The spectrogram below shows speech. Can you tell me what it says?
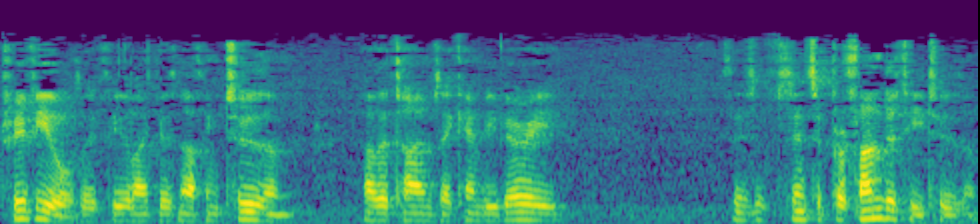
trivial, they feel like there's nothing to them. Other times they can be very, there's a sense of profundity to them.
